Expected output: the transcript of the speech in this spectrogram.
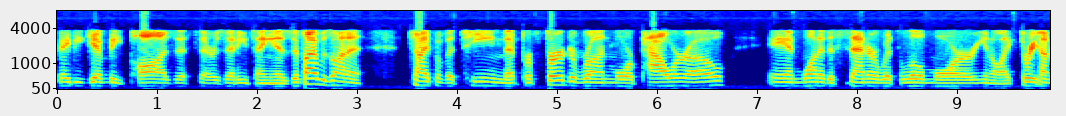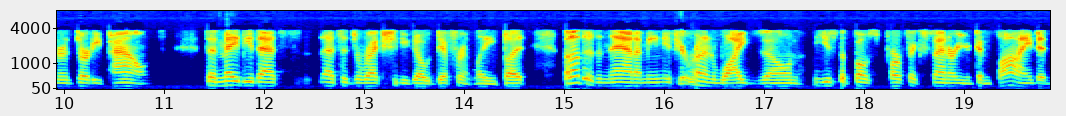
maybe give me pause if there's anything is if I was on a type of a team that preferred to run more power O and wanted a center with a little more, you know, like 330 pounds, then maybe that's that's a direction you go differently. But but other than that, I mean, if you're running wide zone, he's the most perfect center you can find, and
